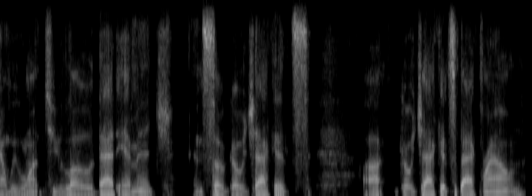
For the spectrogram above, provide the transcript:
and we want to load that image. And so Go Jackets, uh, Go Jackets background.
